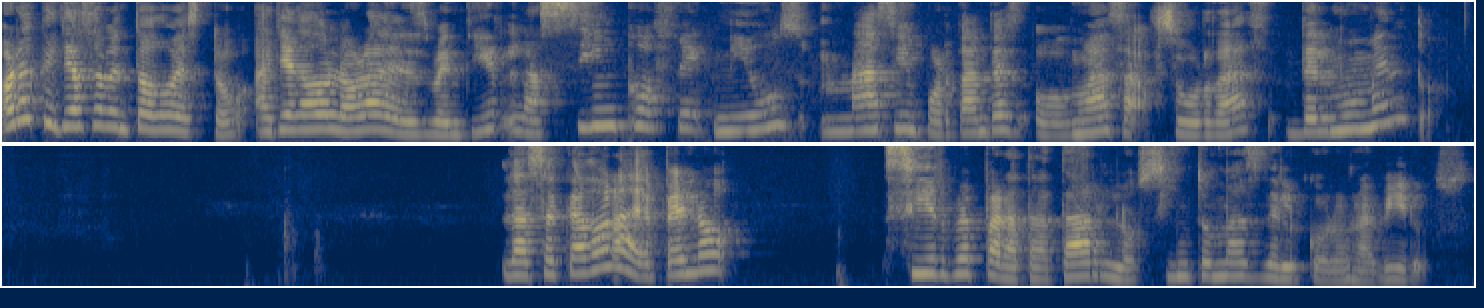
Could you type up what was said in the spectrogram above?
Ahora que ya saben todo esto, ha llegado la hora de desmentir las cinco fake news más importantes o más absurdas del momento. La secadora de pelo sirve para tratar los síntomas del coronavirus.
